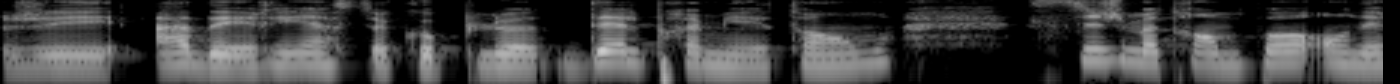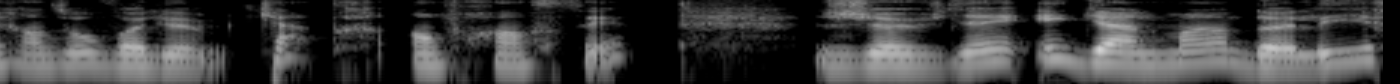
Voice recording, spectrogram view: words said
j'ai adhéré à ce couple-là dès le premier tome. Si je me trompe pas, on est rendu au volume 4 en français. Je viens également de lire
